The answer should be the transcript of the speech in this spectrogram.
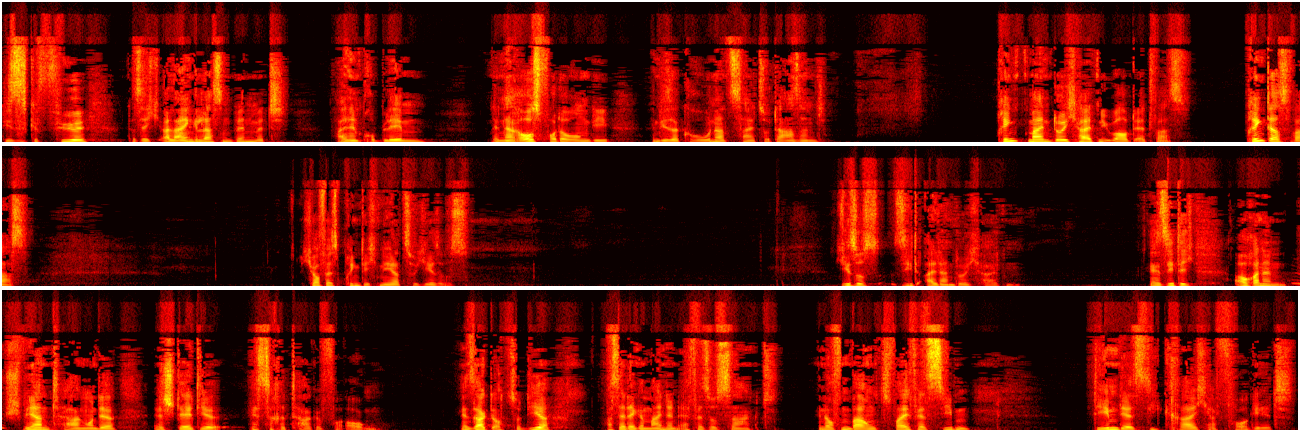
Dieses Gefühl, dass ich alleingelassen bin mit all den Problemen, den Herausforderungen, die in dieser Corona-Zeit so da sind. Bringt mein Durchhalten überhaupt etwas? Bringt das was? Ich hoffe, es bringt dich näher zu Jesus. Jesus sieht all dein Durchhalten. Er sieht dich auch an den schweren Tagen und er, er stellt dir bessere Tage vor Augen. Er sagt auch zu dir, was er der Gemeinde in Ephesus sagt. In Offenbarung 2, Vers 7. Dem, der siegreich hervorgeht,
